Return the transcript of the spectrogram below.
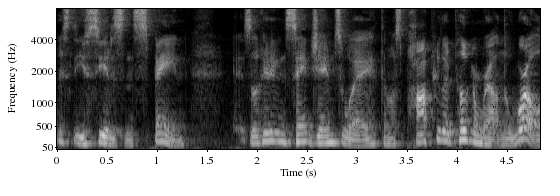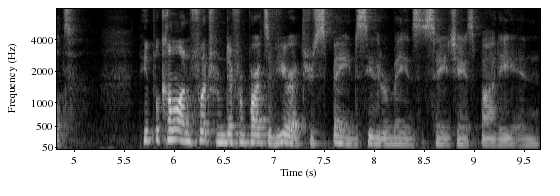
place that you see it is in Spain. It's located in St. James Way, the most popular pilgrim route in the world. People come on foot from different parts of Europe through Spain to see the remains of St. James' body in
